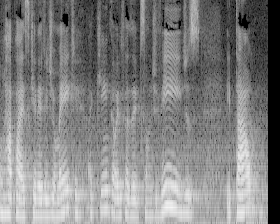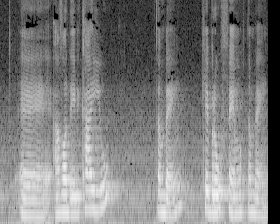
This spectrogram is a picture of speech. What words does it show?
um rapaz que ele é videomaker aqui, então ele faz edição de vídeos e tal. É, a avó dele caiu também, quebrou o fêmur também.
